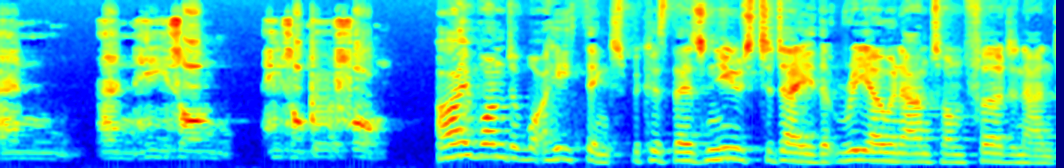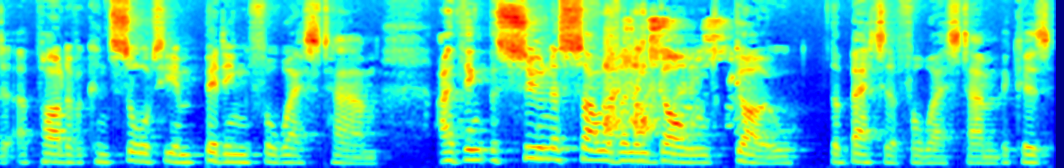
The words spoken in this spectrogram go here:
and and he's on he's on good form. I wonder what he thinks because there's news today that Rio and Anton Ferdinand are part of a consortium bidding for West Ham. I think the sooner Sullivan and Gold go, the better for West Ham because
